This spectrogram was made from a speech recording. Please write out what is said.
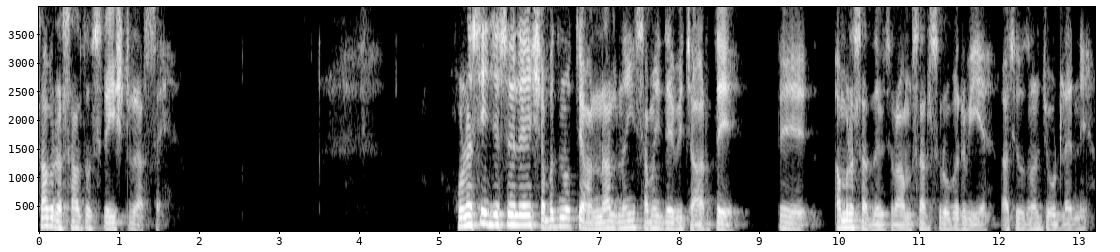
ਸਭ ਰਸਾਂ ਤੋਂ ਸ੍ਰੇਸ਼ਟ ਰਸ ਹੈ। ਹੁਣ ਅਸੀਂ ਜਿਸ ਵੇਲੇ ਸ਼ਬਦ ਨੂੰ ਧਿਆਨ ਨਾਲ ਨਹੀਂ ਸਮਝਦੇ ਵਿਚਾਰਦੇ ਤੇ ਅੰਮ੍ਰਿਤਸਰ ਦੇ ਵਿੱਚ ਰਾਮਸਰ ਸਰੋਵਰ ਵੀ ਹੈ, ਅਸੀਂ ਉਹਦੇ ਨਾਲ ਜੋੜ ਲੈਂਦੇ ਹਾਂ।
